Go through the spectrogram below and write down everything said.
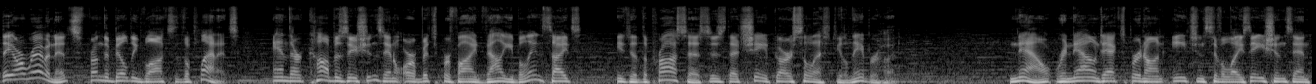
They are remnants from the building blocks of the planets, and their compositions and orbits provide valuable insights into the processes that shaped our celestial neighborhood. Now, renowned expert on ancient civilizations and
